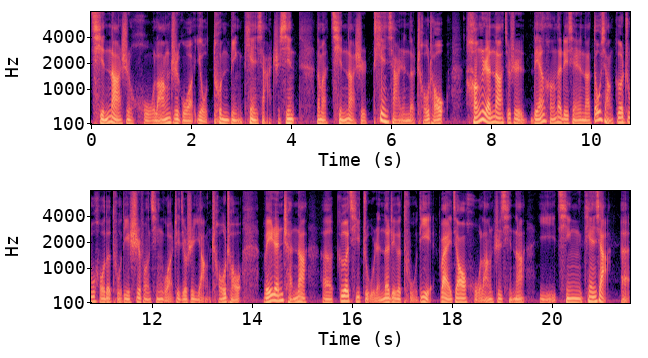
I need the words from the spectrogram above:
秦呢是虎狼之国，有吞并天下之心。那么秦呢是天下人的仇仇，横人呢就是连横的这些人呢，都想割诸侯的土地侍奉秦国，这就是养仇仇。为人臣呢，呃，割其主人的这个土地，外交虎狼之秦呢，以清天下，呃，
